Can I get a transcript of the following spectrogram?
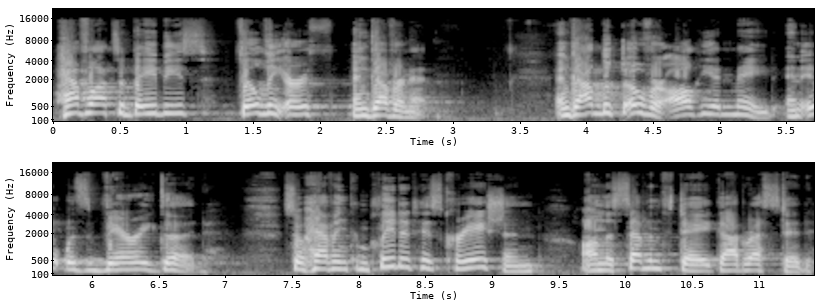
Have lots of babies, fill the earth, and govern it. And God looked over all he had made, and it was very good. So, having completed his creation, on the seventh day God rested,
